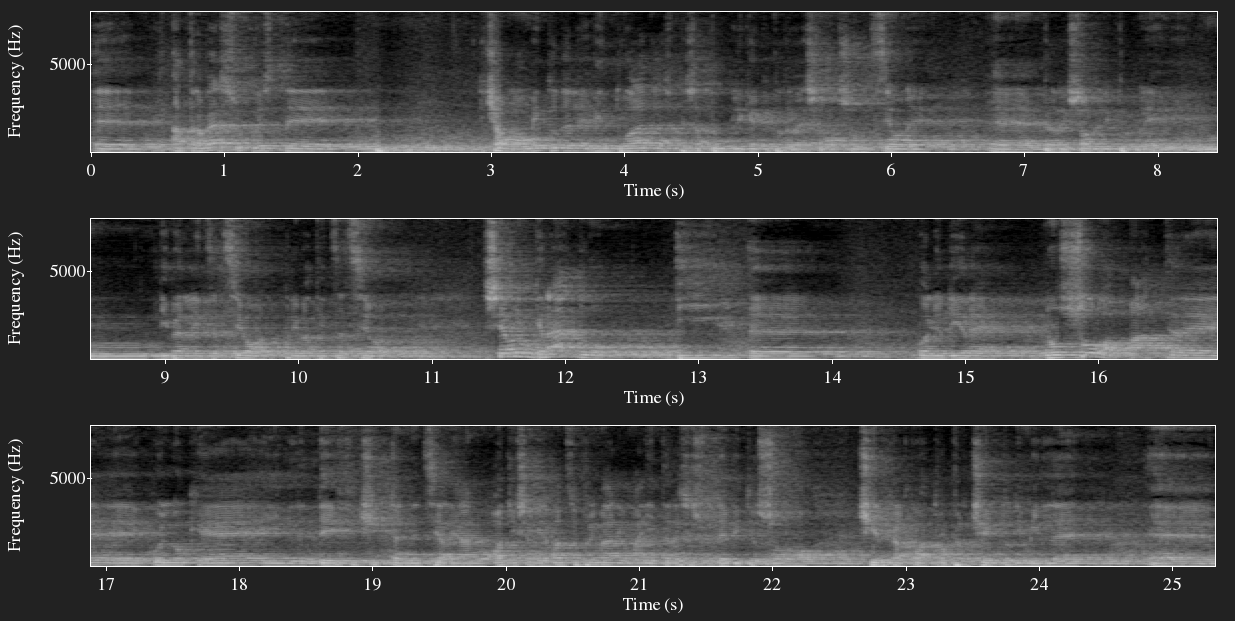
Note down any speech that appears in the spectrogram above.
eh, attraverso queste, diciamo, l'aumento dell'eventuale della spesa pubblica che potrebbe essere una soluzione eh, per risolvere i problemi, mh, liberalizzazione, privatizzazione, siamo in grado di, eh, voglio dire, non solo abbattere eh, quello che è il deficit tendenziale annuo, oggi siamo in avanzo primario ma gli interessi sul debito sono circa il 4% di, mille, eh,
